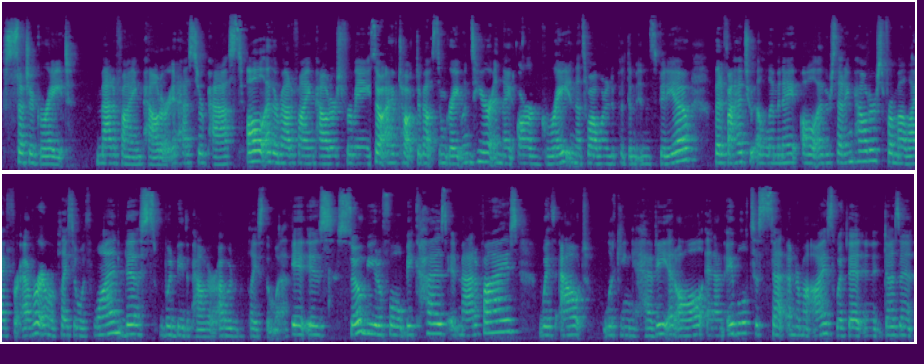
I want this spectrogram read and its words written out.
such a great mattifying powder. It has surpassed all other mattifying powders for me. So I've talked about some great ones here and they are great and that's why I wanted to put them in this video. But if I had to eliminate all other setting powders from my life forever and replace them with one, this would be the powder I would replace them with. It is so beautiful because it mattifies without looking heavy at all and I'm able to set under my eyes with it and it doesn't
